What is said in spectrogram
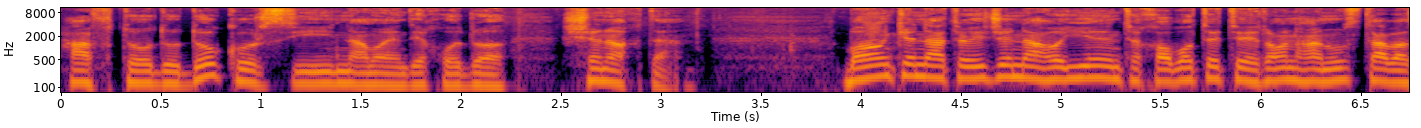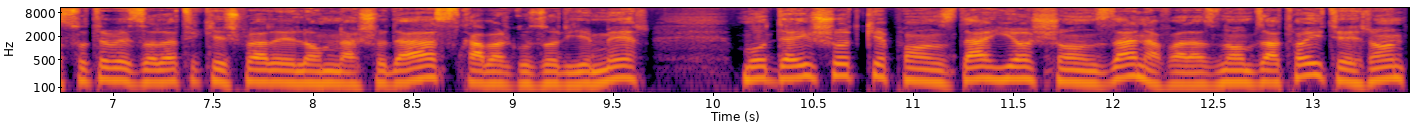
72 کرسی نماینده خود را شناختند. با آنکه نتایج نهایی انتخابات تهران هنوز توسط وزارت کشور اعلام نشده است خبرگزاری مهر مدعی شد که 15 یا 16 نفر از نامزدهای تهران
